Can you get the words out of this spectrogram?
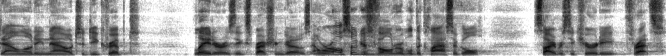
downloading now to decrypt later, as the expression goes. And we're also just vulnerable to classical cybersecurity threats.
